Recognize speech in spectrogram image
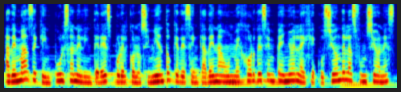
además de que impulsan el interés por el conocimiento que desencadena un mejor desempeño en la ejecución de las funciones,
